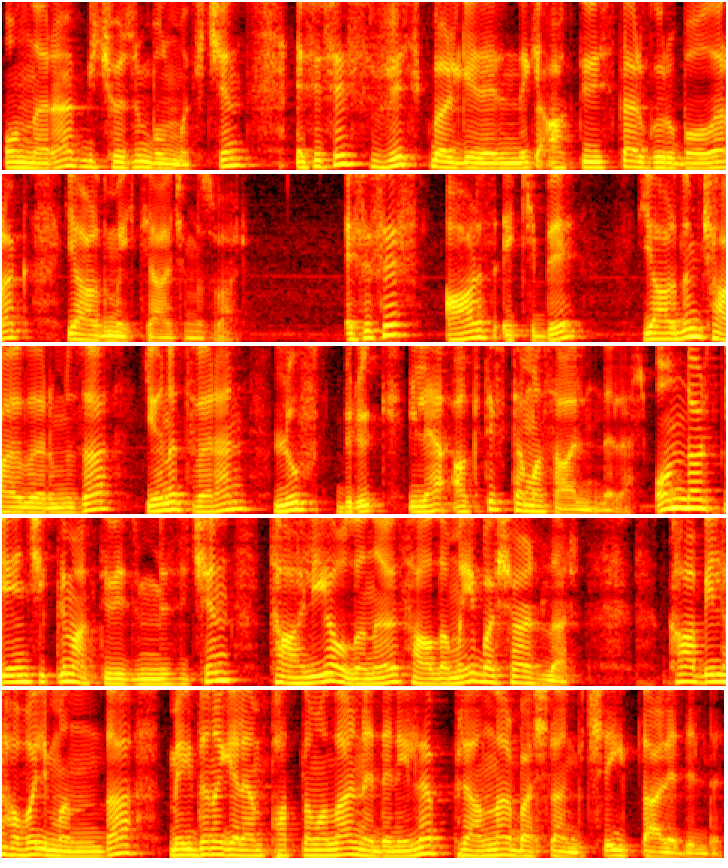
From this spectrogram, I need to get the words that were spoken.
Onlara bir çözüm bulmak için FFF risk bölgelerindeki aktivistler grubu olarak yardıma ihtiyacımız var. FFF arz ekibi yardım çağrılarımıza yanıt veren Luftbrück ile aktif temas halindeler. 14 genç iklim aktivizmimiz için tahliye olanağı sağlamayı başardılar. Kabil Havalimanı'nda meydana gelen patlamalar nedeniyle planlar başlangıçta iptal edildi.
